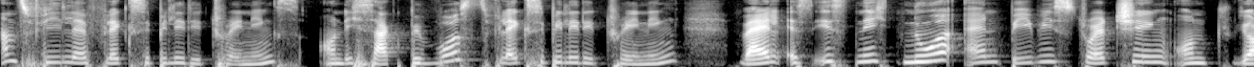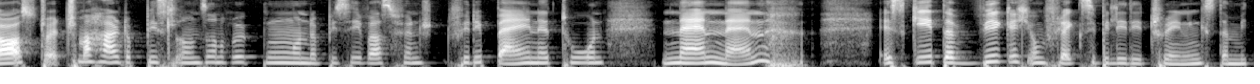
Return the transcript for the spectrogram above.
ganz viele Flexibility Trainings und ich sage bewusst Flexibility Training, weil es ist nicht nur ein Baby-Stretching und ja, stretchen wir halt ein bisschen unseren Rücken und ein bisschen was für, für die Beine tun. Nein, nein. Es geht da wirklich um Flexibility Trainings, damit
